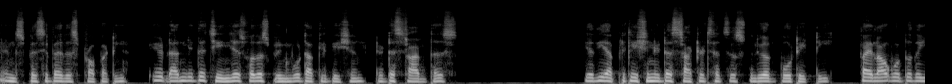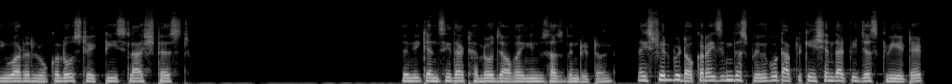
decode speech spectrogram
and specify this property. You're done with the changes for the Spring Boot application. Let us start this. Here the application it has started successfully on port 80. If I now go to the URL localhost 80 slash test then we can see that hello java in use has been returned. Next, we'll be dockerizing the Spring Boot application that we just created.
